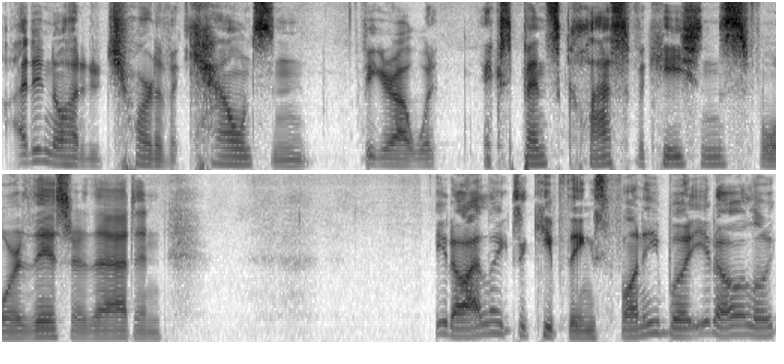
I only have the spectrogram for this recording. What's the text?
i didn't know how to do chart of accounts and figure out what expense classifications for this or that. And you know i like to keep things funny but you know look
